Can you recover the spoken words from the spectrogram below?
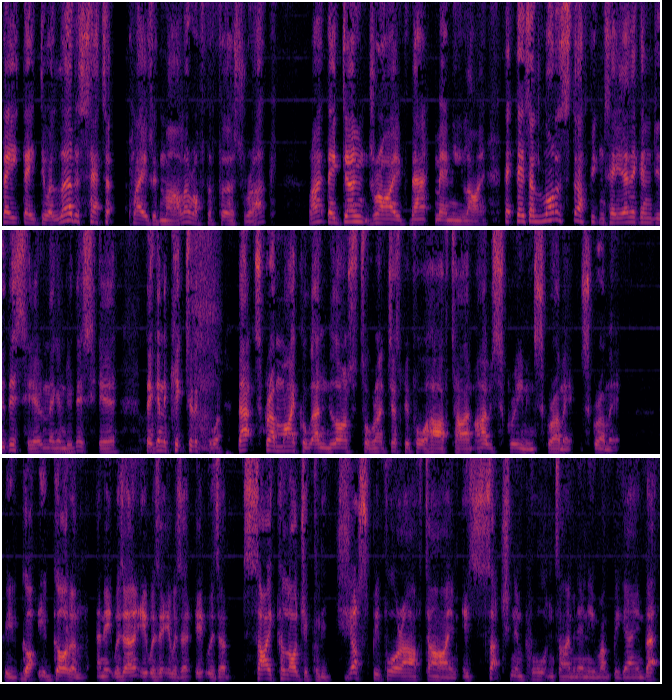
They they do a load of setup plays with Marler off the first ruck, right? They don't drive that many line. There's a lot of stuff you can say. Yeah, they're going to do this here and they're going to do this here. They're going to kick to the corner. That scrum, Michael and Lawrence were talking about just before half time. I was screaming, "Scrum it, scrum it!" You got you got them, and it was a it was a, it was a it was a psychologically just before half time is such an important time in any rugby game. But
